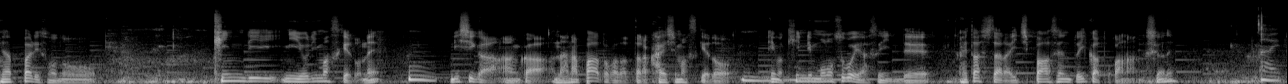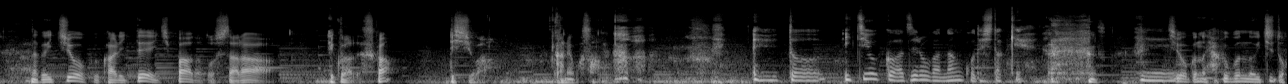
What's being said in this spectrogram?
い。やっぱりその金利によりますけどね。うん利子がなんか7%とかだったら返しますけどうん。今金利ものすごい安いんで下手したら1%以下とかなんですよね。はい。なんか1億借りて1%だとしたらいくらですか？利子は。金子さん。えっ、と1億はゼロが何個でしたっけ？えー。1億の100分の1と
